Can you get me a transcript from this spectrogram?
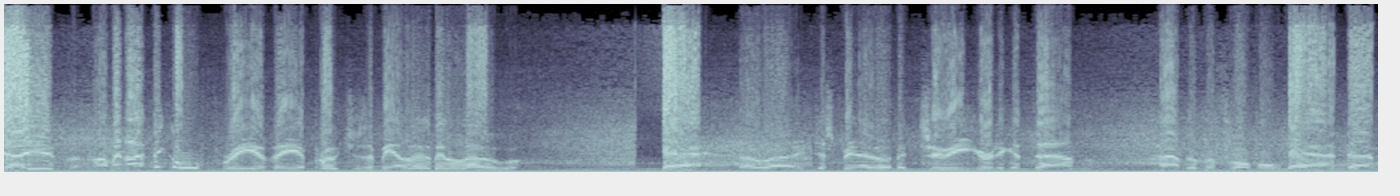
Yeah, you, I mean, I think all three of the approaches have been a little bit low. Yeah. So uh, just been a little bit too eager to get down, hand on the throttle. Yeah, and um,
